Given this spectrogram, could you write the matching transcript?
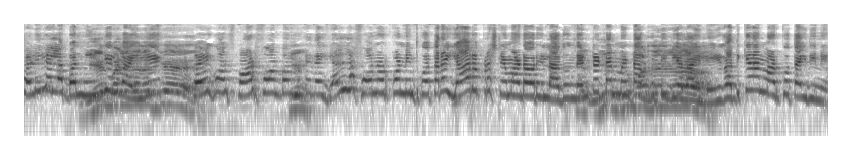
ಚಳಿಲೆಲ್ಲ ಬಂದು ನಿಂತಿಲ್ವಾ ಇಲ್ಲಿ? ಕೈಗೊಂದು ಸ್ಮಾರ್ಟ್ ಫೋನ್ ಬಂದ್ಬಿಟ್ಟಿದೆ. ಎಲ್ಲ ಫೋನ್ ನೋಡ್ಕೊಂಡು ನಿಂತ್ಕೋತಾರೆ. ಯಾರು ಪ್ರಶ್ನೆ ಮಾಡೋರಿಲ್ಲ. ಅದೊಂದು ಎಂಟರ್ಟೈನ್ಮೆಂಟ್ ಆಗ್ಬಿಟ್ಟಿದೆಯಲ್ಲ ಇಲ್ಲಿ. ಈಗ ಅದಕ್ಕೆ ನಾನು ಮಾಡ್ಕೋತಾ ಇದ್ದೀನಿ.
